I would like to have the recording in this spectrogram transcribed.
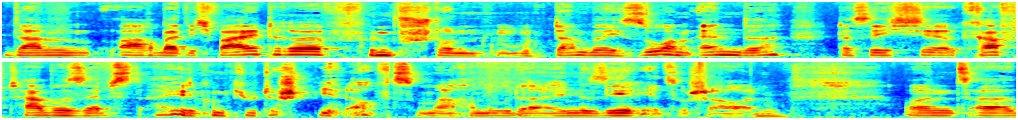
dann arbeite ich weitere fünf Stunden und dann bin ich so am Ende, dass ich äh, Kraft habe, selbst ein Computerspiel aufzumachen oder eine Serie zu schauen. Und, äh,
